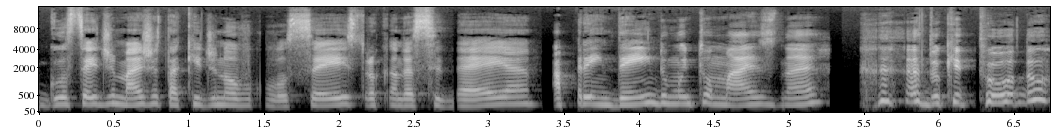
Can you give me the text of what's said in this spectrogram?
Gostei demais de estar aqui de novo com vocês, trocando essa ideia, aprendendo muito mais, né? Do que tudo.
